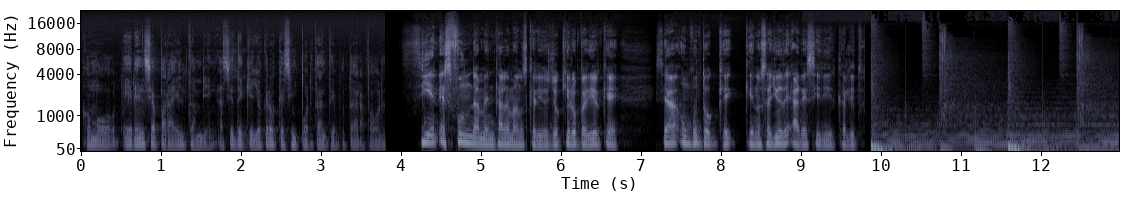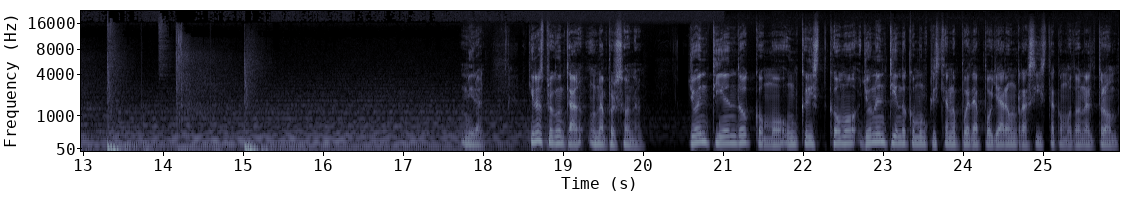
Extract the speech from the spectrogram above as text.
como herencia para Él también. Así es de que yo creo que es importante votar a favor de Es fundamental, hermanos queridos. Yo quiero pedir que sea un punto que, que nos ayude a decidir, Carlitos. Mira, aquí nos pregunta una persona. Yo entiendo como un como yo no entiendo cómo un cristiano puede apoyar a un racista como Donald Trump.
